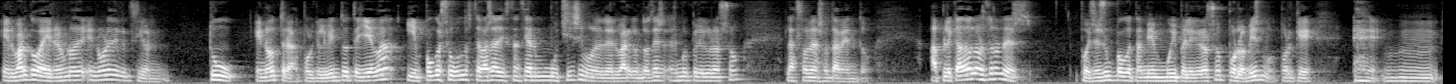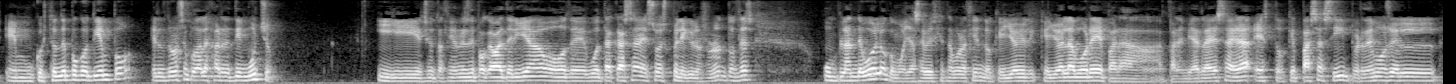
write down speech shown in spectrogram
el barco va a ir en una, en una dirección, tú en otra, porque el viento te lleva, y en pocos segundos te vas a distanciar muchísimo del barco. Entonces, es muy peligroso la zona de sotavento. Aplicado a los drones, pues es un poco también muy peligroso por lo mismo, porque en cuestión de poco tiempo el dron se puede alejar de ti mucho. Y en situaciones de poca batería o de vuelta a casa eso es peligroso, ¿no? Entonces, un plan de vuelo, como ya sabéis que estamos haciendo, que yo, que yo elaboré para, para enviarle a esa, era esto. ¿Qué pasa si perdemos el,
